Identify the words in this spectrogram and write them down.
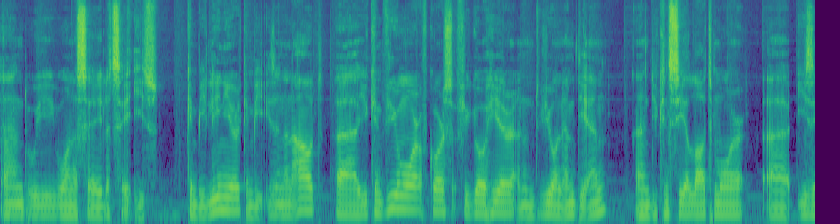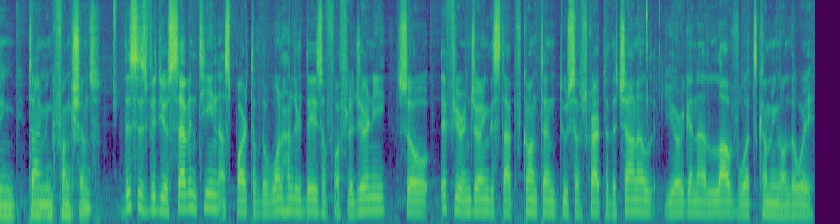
And we want to say let's say ease. Can be linear can be ease in and out. Uh, you can view more of course if you go here and view on mdn and you can see a lot more uh, easing timing functions this is video 17 as part of the 100 days of Webflow journey. So if you're enjoying this type of content, do subscribe to the channel. You're gonna love what's coming on the way.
